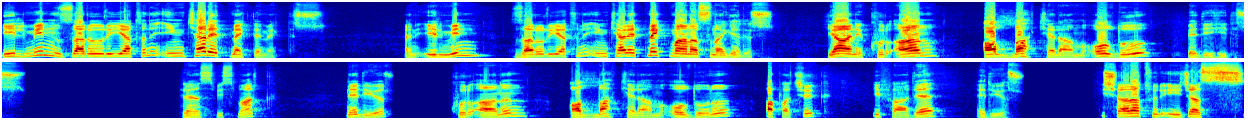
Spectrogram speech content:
ilmin zaruriyatını inkar etmek demektir. Yani ilmin zaruriyatını inkar etmek manasına gelir. Yani Kur'an Allah kelamı olduğu bedihidir. Prens Bismarck ne diyor? Kur'an'ın Allah kelamı olduğunu apaçık ifade ediyor. İşaretül icaz.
